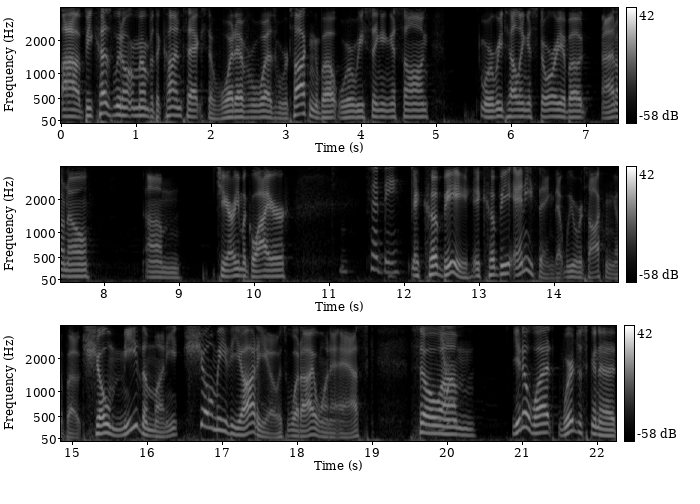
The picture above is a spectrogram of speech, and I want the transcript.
uh, because we don't remember the context of whatever it was we were talking about, were we singing a song? Were we telling a story about, I don't know, um, Jerry Maguire? Could be. It could be. It could be anything that we were talking about. Show me the money. Show me the audio is what I want to ask. So, Yeah. um, you know what? We're just gonna.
